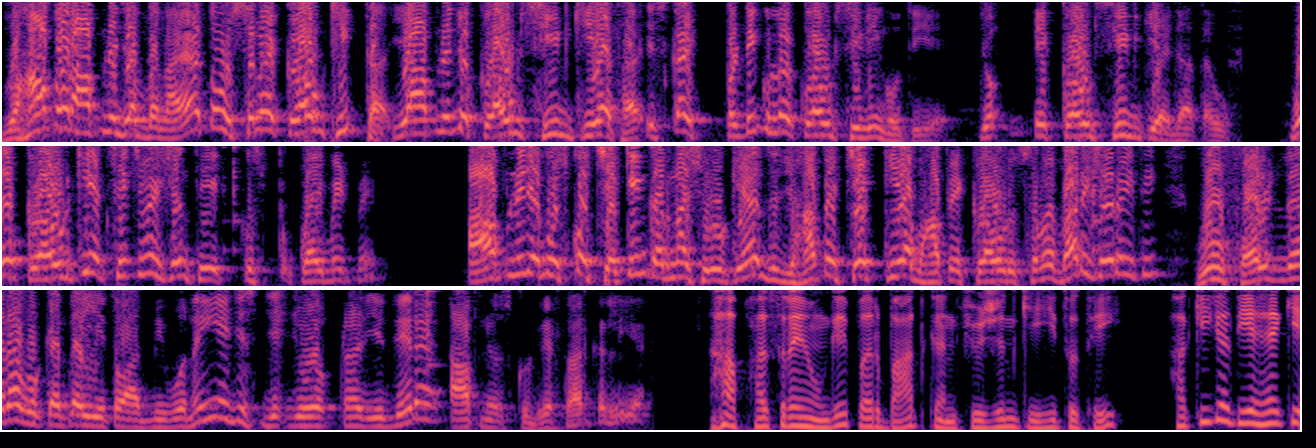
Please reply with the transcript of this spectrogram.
वहाँ पर आपने जब बनाया तो उस समय क्लाउड ठीक था। या आपने जो क्लाउड सीड किया था, इसका एक पर्टिकुलर क्लाउड सीडिंग होती है, जो एक क्लाउड सीड किया जाता है। वो क्लाउड की एक सिचुएशन थी उस क्लाइमेट में। आपने जब उसको चेकिंग करना शुरू किया तो जहाँ पे चेक किया, वहाँ पे क्लाउड उस समय बारिश हो रही थी। वो फॉल्ट दे रहा, वो कहता है, ये तो आदमी वो नहीं है, जिस जो अपना ये दे रहा है, आपने उसको गिरफ़्तार कर लिया। आप हंस रहे होंगे, पर बात कंफ्यूजन की ही तो थी। हकीकत यह है कि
